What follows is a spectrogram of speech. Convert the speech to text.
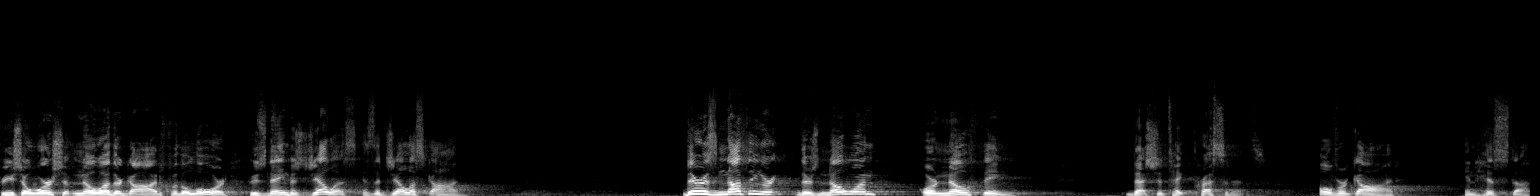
For you shall worship no other God, for the Lord, whose name is jealous, is a jealous God. There is nothing or there's no one or no thing that should take precedence over God and his stuff.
